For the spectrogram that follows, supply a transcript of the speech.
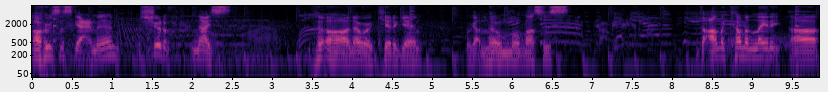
oh, who's this guy, man? Shoot him. Nice. oh, now we're a kid again. We got no more muscles. The armor coming, lady. Uh,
